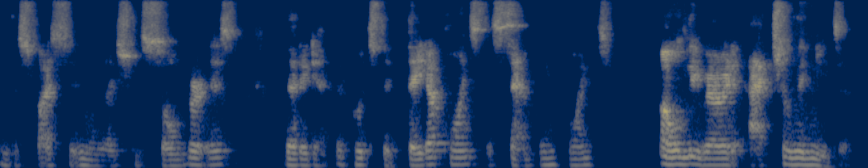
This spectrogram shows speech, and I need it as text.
and the SPICE simulation solver is that it puts the data points, the sampling points, only where it actually needs it.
